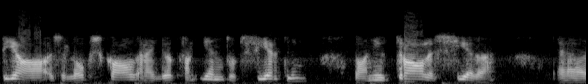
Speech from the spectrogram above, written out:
pH is 'n logskaal en hy loop van 1 tot 14, waar neutraal is 7. Uh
